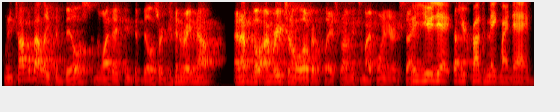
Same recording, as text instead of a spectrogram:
when you talk about like the Bills and why they think the Bills are good right now. And I'm go I'm reaching all over the place, but I'll get to my point here in a second. You did. You're about to make my day.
